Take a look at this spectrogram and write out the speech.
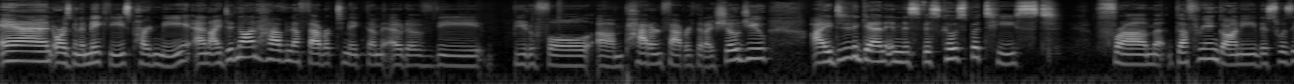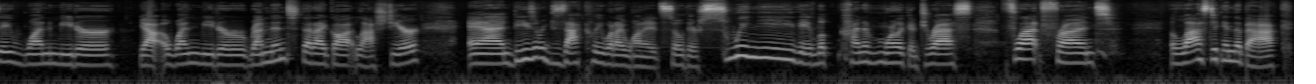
and or I was going to make these, pardon me, and I did not have enough fabric to make them out of the beautiful um, pattern fabric that I showed you. I did it again in this viscose batiste from Guthrie and Ghani. This was a one meter yeah, a one meter remnant that I got last year. And these are exactly what I wanted. So they're swingy, they look kind of more like a dress, flat front, elastic in the back.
